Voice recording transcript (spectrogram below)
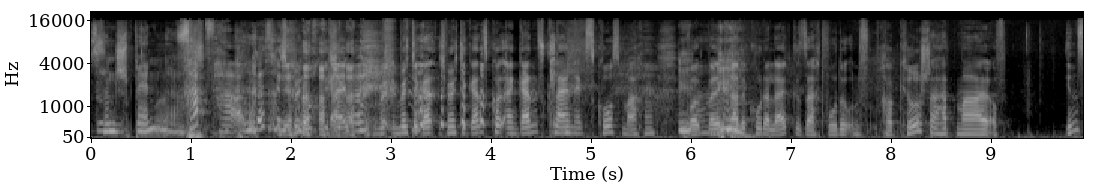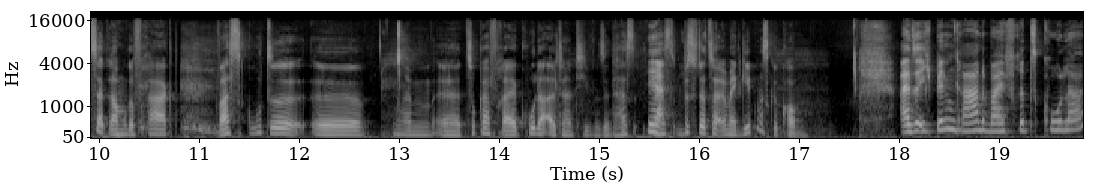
So ein Spender. Zapf haben. Das finde ich auch geil. ich, ich, möchte ganz, ich möchte ganz kurz einen ganz kleinen Exkurs machen, weil, weil gerade Coda Light gesagt wurde und Frau Kirscher hat mal auf Instagram gefragt, was gute ähm, äh, zuckerfreie Cola-Alternativen sind. Hast, Ja. hast, bist du da zu einem Ergebnis gekommen? Also ich bin gerade bei Fritz Cola.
